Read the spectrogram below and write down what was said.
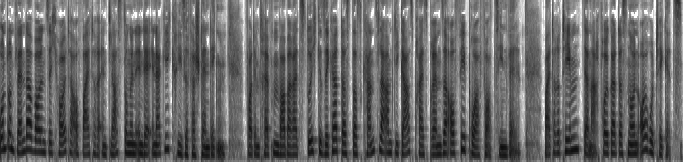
Bund und Länder wollen sich heute auf weitere Entlastungen in der Energiekrise verständigen. Vor dem Treffen war bereits durchgesickert, dass das Kanzleramt die Gaspreisbremse auf Februar vorziehen will. Weitere Themen, der Nachfolger des 9-Euro-Tickets.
